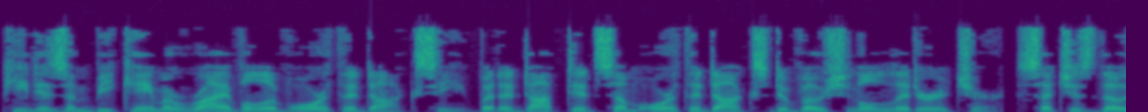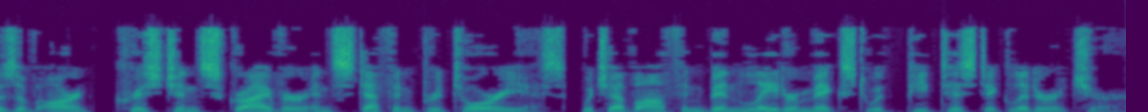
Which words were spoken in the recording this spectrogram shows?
Pietism became a rival of orthodoxy but adopted some orthodox devotional literature, such as those of Arndt, Christian Scriver and Stephan Pretorius, which have often been later mixed with Pietistic literature.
